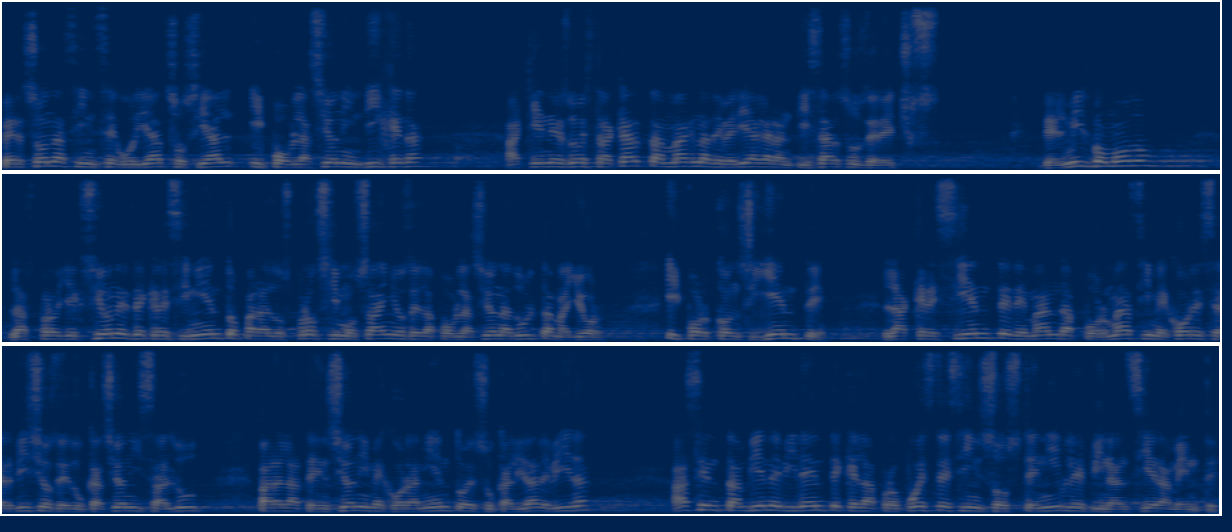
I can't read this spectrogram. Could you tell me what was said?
personas sin seguridad social y población indígena, a quienes nuestra Carta Magna debería garantizar sus derechos. Del mismo modo, las proyecciones de crecimiento para los próximos años de la población adulta mayor y por consiguiente la creciente demanda por más y mejores servicios de educación y salud para la atención y mejoramiento de su calidad de vida, hacen también evidente que la propuesta es insostenible financieramente.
